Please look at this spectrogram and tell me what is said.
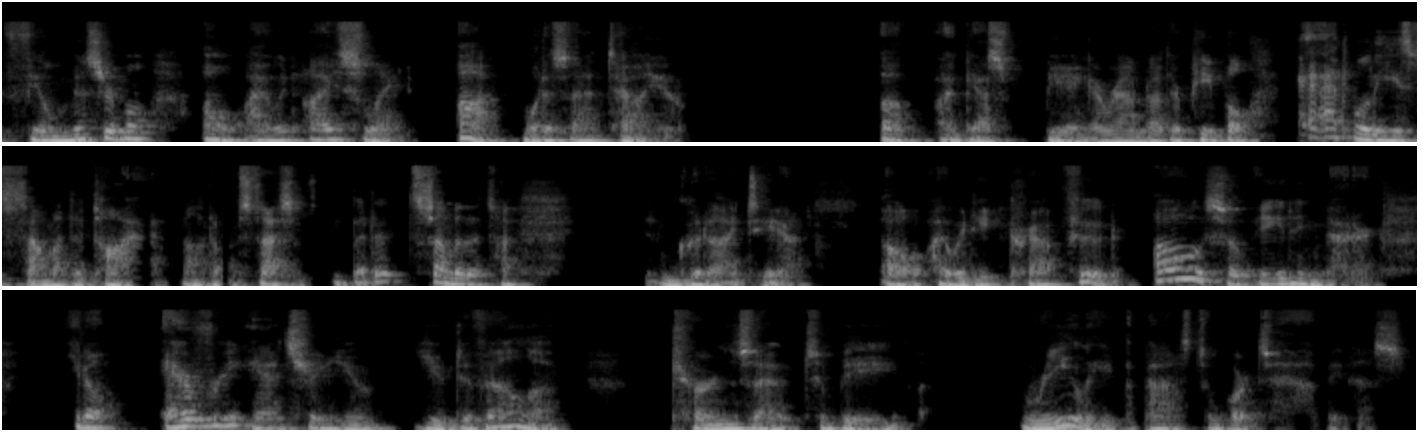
feel miserable. Oh, I would isolate. Ah, what does that tell you? Oh, I guess being around other people at least some of the time, not obsessively, but at some of the time. Good idea. Oh, I would eat crap food. Oh, so eating better. You know, every answer you you develop turns out to be really a path towards happiness.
